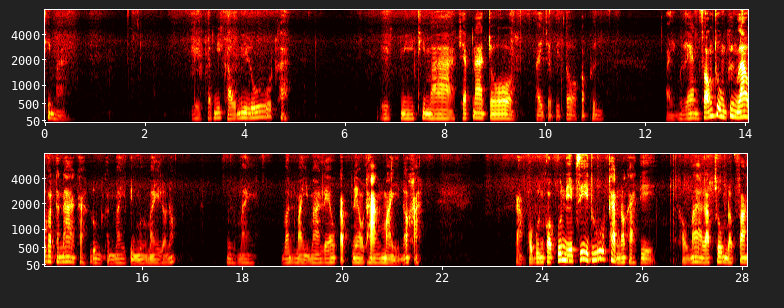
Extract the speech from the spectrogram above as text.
ที่มา เลขกับมีเขามีรูดค่ะ เลขมีที่มาแคปหน้าจอใครจะไปต่อกับเพิ่นไปมือแรงสองทุ่มครึ่งเล่าพัฒนาค่ะรุ่นกันใหม่เป็นมือใหม่แล้วเนาะมือใหม่วันใหม่มาแล้วกับแนวทางใหม่เนาะค่ะ กราบขอบุญขอบคุณเอฟซีทุกท่านเนาะค่ะที่เขามารับชมรับฟัง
